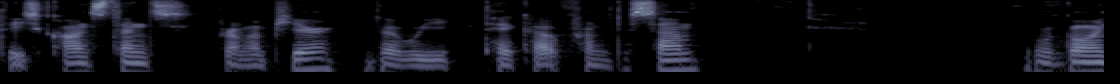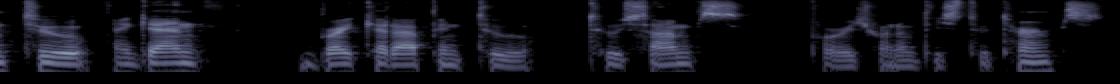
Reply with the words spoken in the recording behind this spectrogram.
these constants from up here that we take out from the sum. We're going to, again, break it up into two sums for each one of these two terms.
